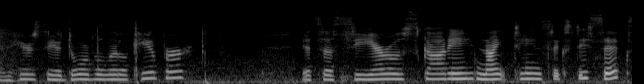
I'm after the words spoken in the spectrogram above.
And here's the adorable little camper. It's a Serro Scotty 1966.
